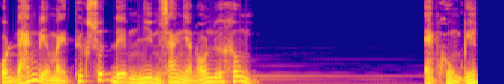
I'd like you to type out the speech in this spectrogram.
có đáng để mày thức suốt đêm nhìn sang nhà nó nữa không? Em không biết.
